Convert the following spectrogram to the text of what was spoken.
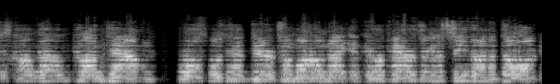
just calm down, calm down. We're all supposed to have dinner tomorrow night, and her parents are gonna see that I'm a dog.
